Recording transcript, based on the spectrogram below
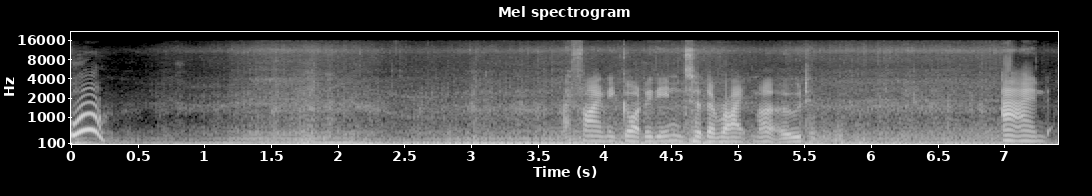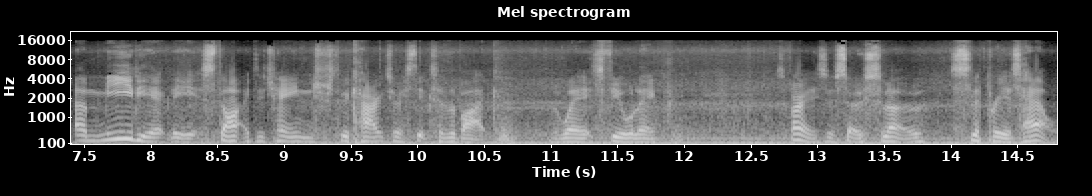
Woo! I finally got it into the right mode and immediately it started to change the characteristics of the bike, the way it's fueling. This is so slow, slippery as hell.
